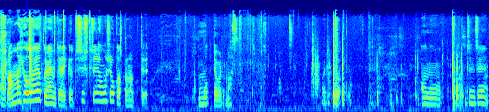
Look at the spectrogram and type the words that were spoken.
なんかあんま評判良くないみたいだけど私普通に面白かったなって思っております。割とあの全然好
